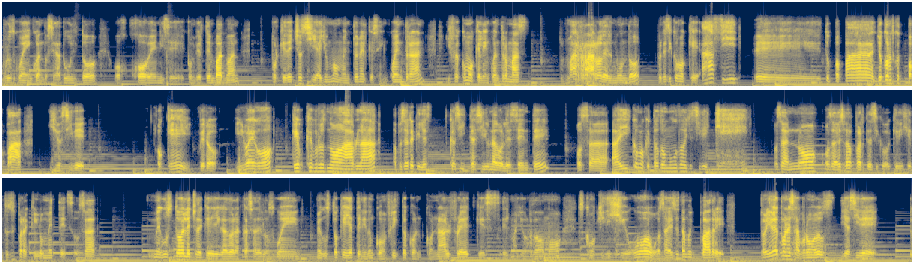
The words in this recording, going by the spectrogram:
Bruce Wayne cuando sea adulto o joven y se convierte en Batman, porque de hecho sí hay un momento en el que se encuentran y fue como que el encuentro más, más raro del mundo, porque así como que, ah, sí, eh, tu papá, yo conozco a tu papá, y yo así de, ok, pero ¿y luego? ¿Qué, Bruce no habla? A pesar de que ya es casi, casi un adolescente. O sea, ahí como que todo mudo y así de ¿qué? O sea, no, o sea, eso aparte así como que dije, entonces ¿para qué lo metes? O sea, me gustó el hecho de que haya llegado a la casa de los Wayne, me gustó que haya tenido un conflicto con, con Alfred, que es el mayordomo, entonces como que dije, wow, o sea, eso está muy padre. Pero ya me pones a Bruce y así de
